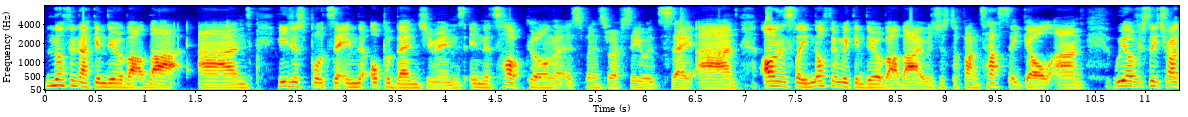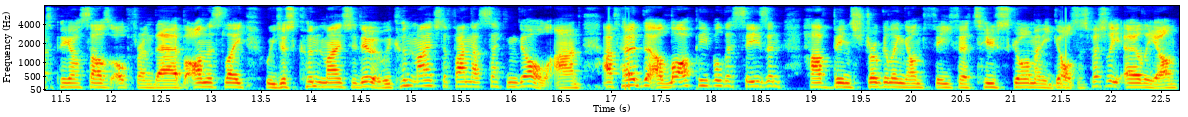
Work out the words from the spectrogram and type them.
nothing I can do about that. And he just puts it in the upper Benjamins in the top corner, as Spencer FC would say. And honestly, nothing we can do about that. It was just a fantastic goal, and we obviously tried to pick ourselves up from there. But honestly, we just couldn't manage to do it. We couldn't manage managed to find that second goal. And I've heard that a lot of people this season have been struggling on FIFA to score many goals, especially early on,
